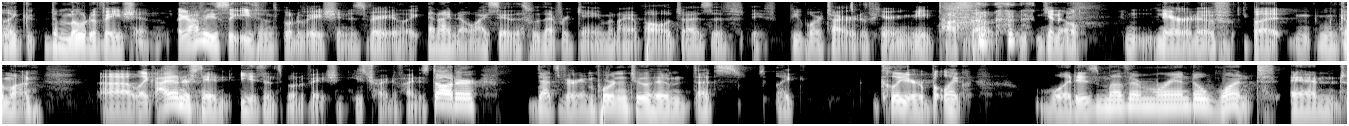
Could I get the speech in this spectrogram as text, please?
like the motivation like obviously ethan's motivation is very like and i know i say this with every game and i apologize if if people are tired of hearing me talk about you know narrative but I mean, come on uh like i understand ethan's motivation he's trying to find his daughter that's very important to him that's like clear but like what does mother miranda want and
